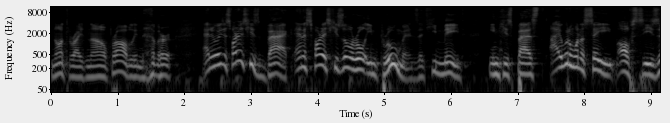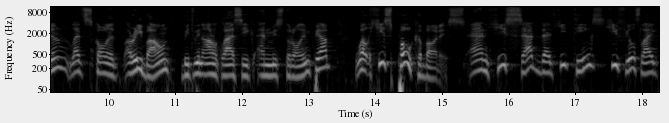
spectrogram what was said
Not right now. Probably never. Anyways, as far as his back and as far as his overall improvements that he made in his past, I wouldn't want to say off season, let's call it a rebound between Arnold Classic and Mr. Olympia. Well, he spoke about this and he said that he thinks, he feels like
